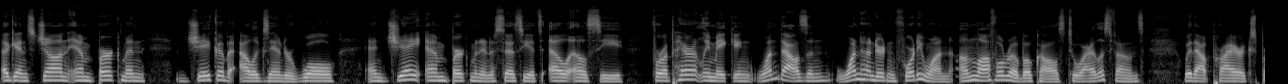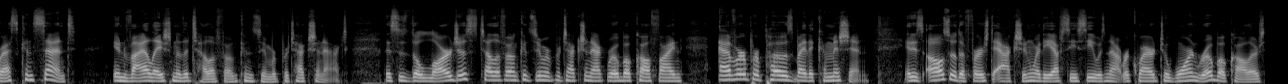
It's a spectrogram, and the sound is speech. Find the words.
against John M. Burkman, Jacob Alexander Wohl, and J. M. Burkman and Associates LLC for apparently making 1,141 unlawful robocalls to wireless phones without prior express consent in violation of the Telephone Consumer Protection Act. This is the largest Telephone Consumer Protection Act robocall fine ever proposed by the Commission. It is also the first action where the FCC was not required to warn robocallers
